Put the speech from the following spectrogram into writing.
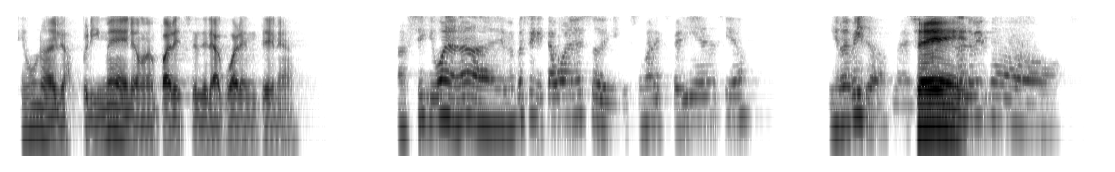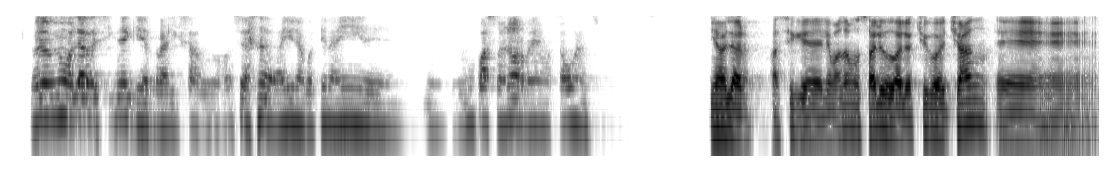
Es uno de los primeros, me parece, el de la cuarentena. Así que bueno, nada, eh, me parece que está bueno eso de sumar experiencia. Y repito, Sí. no, es lo mismo, no es lo mismo hablar de cine que realizarlo. O sea, hay una cuestión ahí de, de- de un paso enorme, digamos, está bueno eso. Ni hablar. Así que le mandamos un saludo a los chicos de Chan eh,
